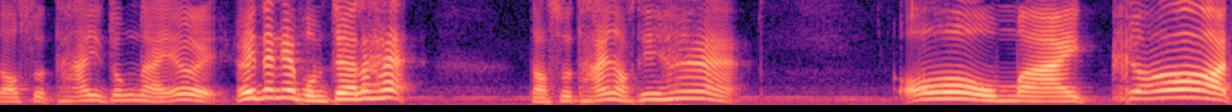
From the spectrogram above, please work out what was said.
ดอกสุดท้ายอยู่ตรงไหนเอ่ยเฮ้ยนั่นไงผมเจอแล้วฮะ ดอกสุดท้ายดอกที่ห้าโอ้ my god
